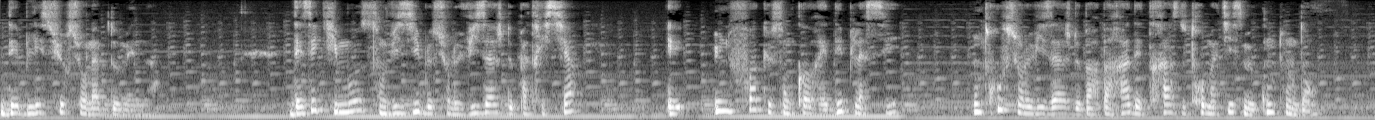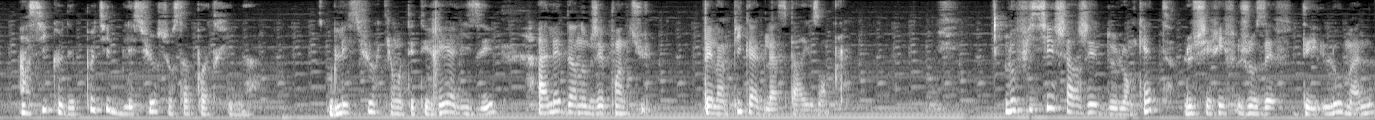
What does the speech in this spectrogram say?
des blessures sur l'abdomen. Des échymoses sont visibles sur le visage de Patricia et, une fois que son corps est déplacé, on trouve sur le visage de Barbara des traces de traumatisme contondant, ainsi que des petites blessures sur sa poitrine. Blessures qui ont été réalisées à l'aide d'un objet pointu, tel un pic à glace par exemple. L'officier chargé de l'enquête, le shérif Joseph D. Lohman,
